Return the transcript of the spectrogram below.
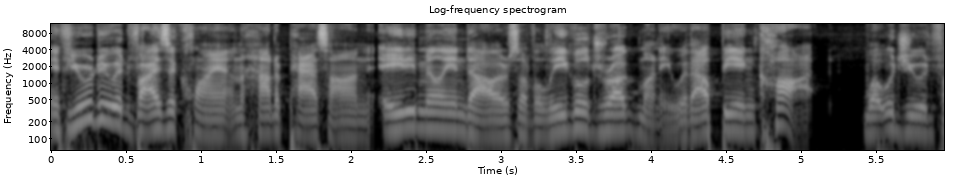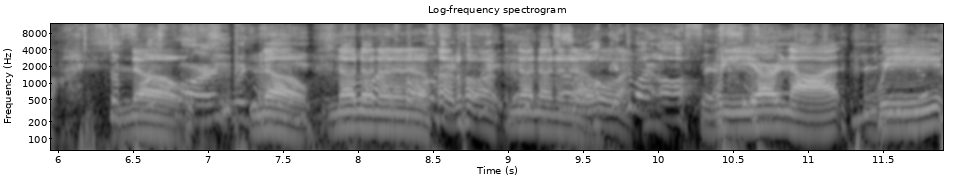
If you were to advise a client on how to pass on $80 million of illegal drug money without being caught, what would you advise? the No. first part would No. be- No, no, no, no, no. Okay, okay, No, no, no, so no. Walk Hold into on. my office. We are not. We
